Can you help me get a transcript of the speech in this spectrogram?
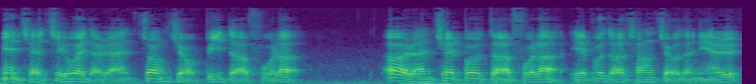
面前敬畏的人，终久必得福乐；二人却不得福乐，也不得长久的年日。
